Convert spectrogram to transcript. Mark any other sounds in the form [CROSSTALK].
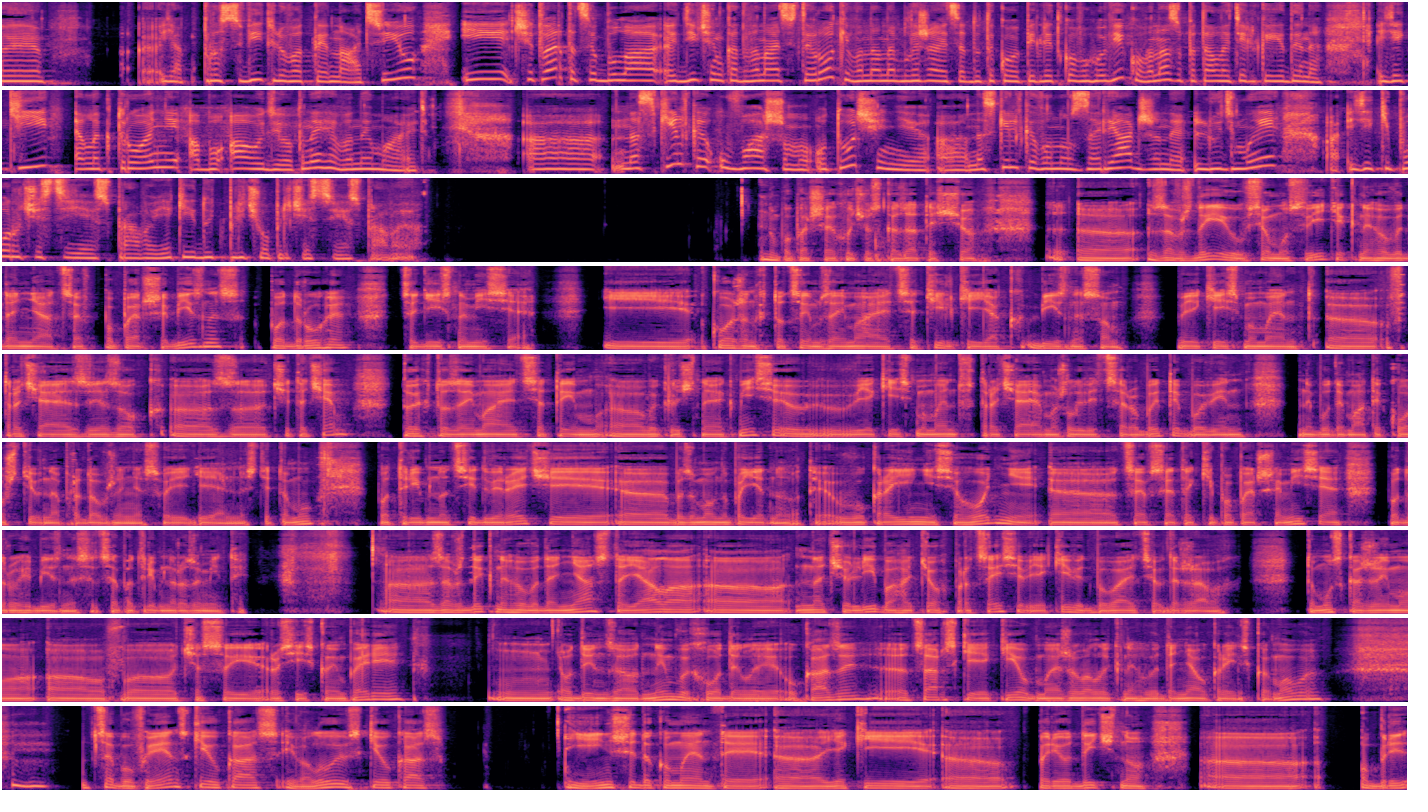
як просвітлювати націю. І четверта, це була дівчинка 12 років. Вона наближається до такого підліткового віку. Вона запитала тільки єдине, які електронні або аудіокниги вони мають. А, наскільки у вашому оточенні, а, наскільки воно заряджене людьми, а, які поруч із цією справою, які йдуть пліч-опліч із цією справою? Ну, по-перше, я хочу сказати, що е, завжди у всьому світі книговидання це, по-перше, бізнес, по-друге, це дійсно місія. І кожен, хто цим займається тільки як бізнесом, в якийсь момент е, втрачає зв'язок е, з читачем. Той, хто займається тим е, виключно як місією, в якийсь момент втрачає можливість це робити, бо він не буде мати коштів на продовження своєї діяльності. Тому потрібно ці дві речі безумовно поєднувати в Україні сьогодні. Це все таки, по перше, місія, по-друге, бізнес. Це потрібно розуміти. Е, завжди книговидання стояло е, на чолі багатьох процесів, які відбуваються в державах. Тому, скажімо, е, в часи Російської імперії. Один за одним виходили укази царські, які обмежували книговидання українською мовою. Це був Фієнський указ, і Валуївський указ, і інші документи, які періодично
